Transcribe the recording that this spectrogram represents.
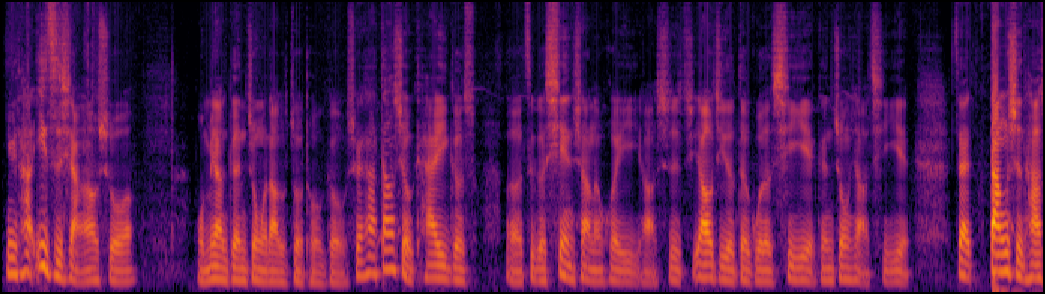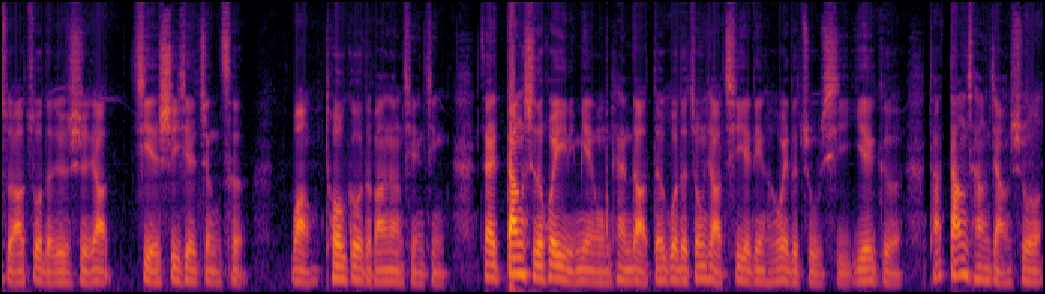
因为他一直想要说我们要跟中国大陆做脱钩，所以他当时有开一个呃这个线上的会议啊，是邀集了德国的企业跟中小企业，在当时他所要做的就是要解释一些政策。往脱钩的方向前进。在当时的会议里面，我们看到德国的中小企业联合会的主席耶格，他当场讲说，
